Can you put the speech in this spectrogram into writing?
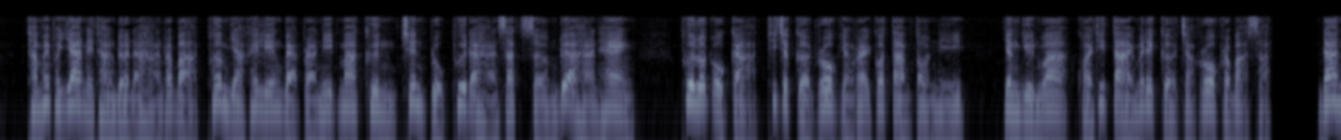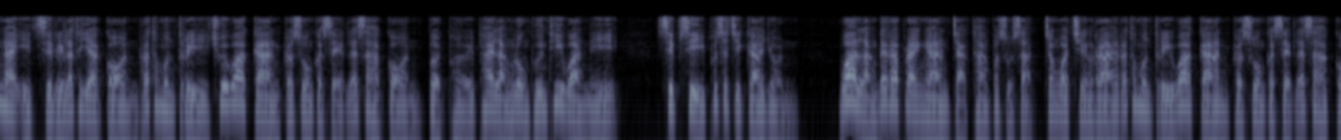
ำ ทำให้พยาธิในทางเดินอาหารระบาดเพิ่มอยากให้เลี้ยงแบบปราณีตมากขึ้น เช่น ปลูกพืชอาหารสัตว์เสริมด้วยอาหารแห้ง เพื่อลดโอกาสที่จะเกิดโรคอย่างไรก็ตามตอนนี้ ยังยืนว่าควายที่ตายไม่ได้เกิดจากโรคระบาดสัตว์ ด้านนายอิทธิศิริรัตยากร รัฐมนตรีช่วยว่าการกระทรวงเกษตรและสหกรณ์เปิดเผยภายหลังลงพื้นที่วันนี้ 14 พฤศจิกายน ว่าหลังได้รับรายงานจากทางปศุสัตว์จังหวัดเชียงรายรัฐมนตรีว่าการกระทรวงเกษตรและสหก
